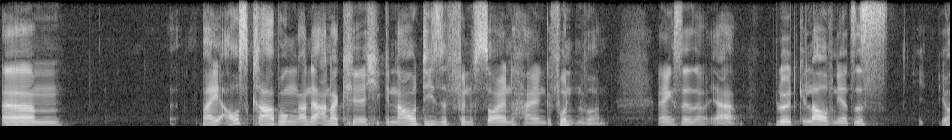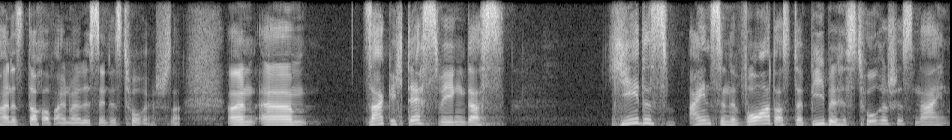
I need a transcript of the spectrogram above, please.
ähm, bei Ausgrabungen an der Anna-Kirche genau diese fünf Säulenhallen gefunden wurden. Da denkst du so, ja, blöd gelaufen, jetzt ist Johannes doch auf einmal ein bisschen historisch. So. Und ähm, sage ich deswegen, dass jedes einzelne Wort aus der Bibel historisch ist? Nein.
